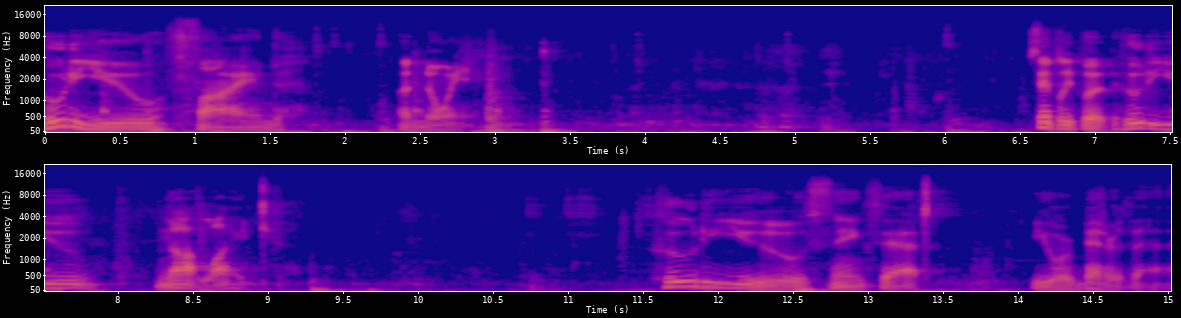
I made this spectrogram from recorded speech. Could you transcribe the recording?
Who do you find annoying? Simply put, who do you not like? Who do you think that you are better than?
